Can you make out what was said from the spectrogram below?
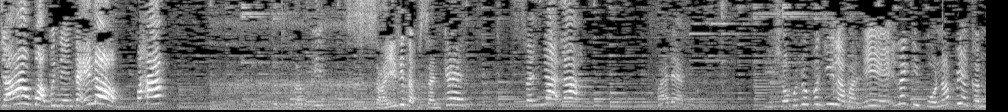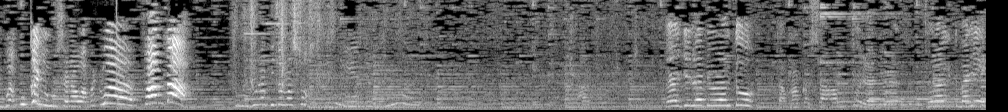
jangan buat benda yang tak elok. Faham? Tetapi saya dia tak pesankan. Senyaplah. Padan. Isya berdua pergilah balik. Lagipun apa yang kami buat bukannya urusan awak berdua. Faham tak? Cuma jom kita masuk. Sini. Dah je lah diorang tu. Tak makan sampai lah diorang tu. Jomlah kita balik.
